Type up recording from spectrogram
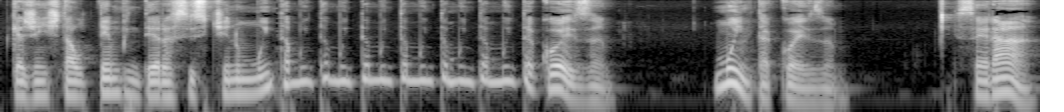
Porque a gente está o tempo inteiro assistindo muita, muita, muita, muita, muita, muita, muita coisa. Muita coisa. Será?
